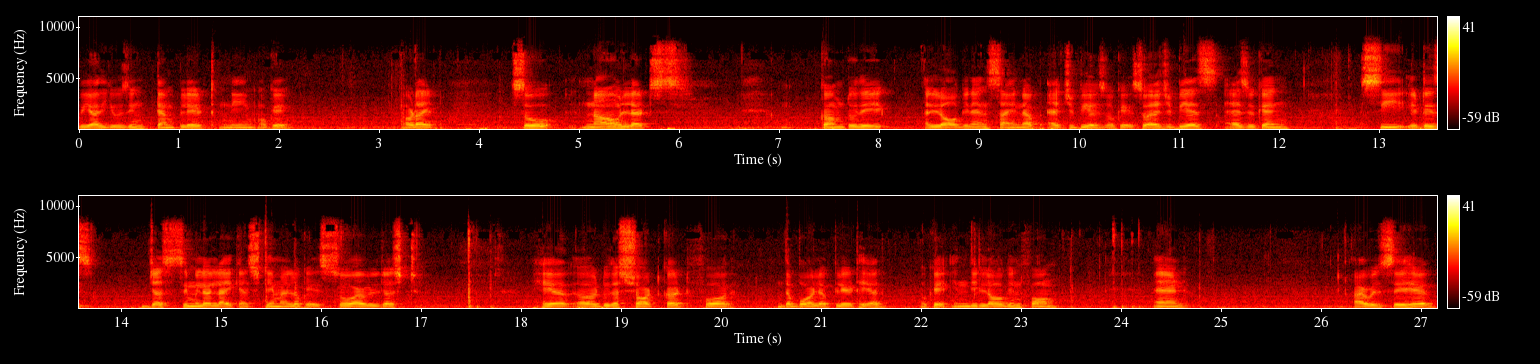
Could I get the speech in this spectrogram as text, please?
we are using template name okay? Alright so now let's come to the login and sign up HBS okay? So HBS as you can see it is just similar like HTML okay? So I will just here uh, do the shortcut for the boilerplate here okay? In the login form. And I will say here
